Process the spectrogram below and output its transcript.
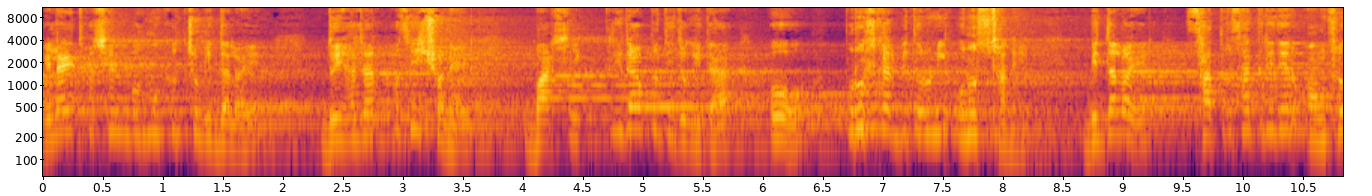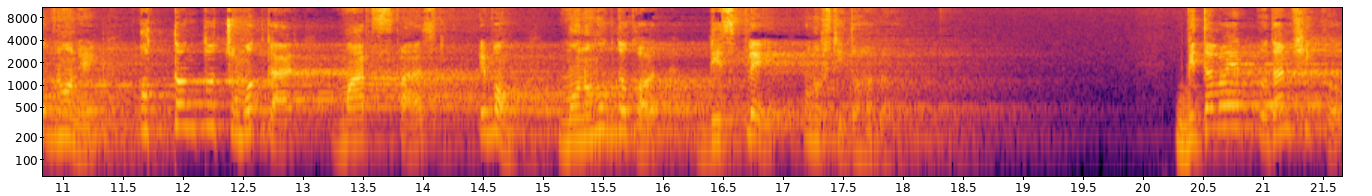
বেলায়েত হোসেন বহুমুখী উচ্চ বিদ্যালয়ে দুই হাজার পঁচিশ সনের বার্ষিক ক্রীড়া প্রতিযোগিতা ও পুরস্কার বিতরণী অনুষ্ঠানে বিদ্যালয়ের ছাত্রছাত্রীদের অংশগ্রহণে অত্যন্ত চমৎকার মার্চ পাস্ট এবং মনোমুগ্ধকর ডিসপ্লে অনুষ্ঠিত হল। বিদ্যালয়ের প্রধান শিক্ষক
